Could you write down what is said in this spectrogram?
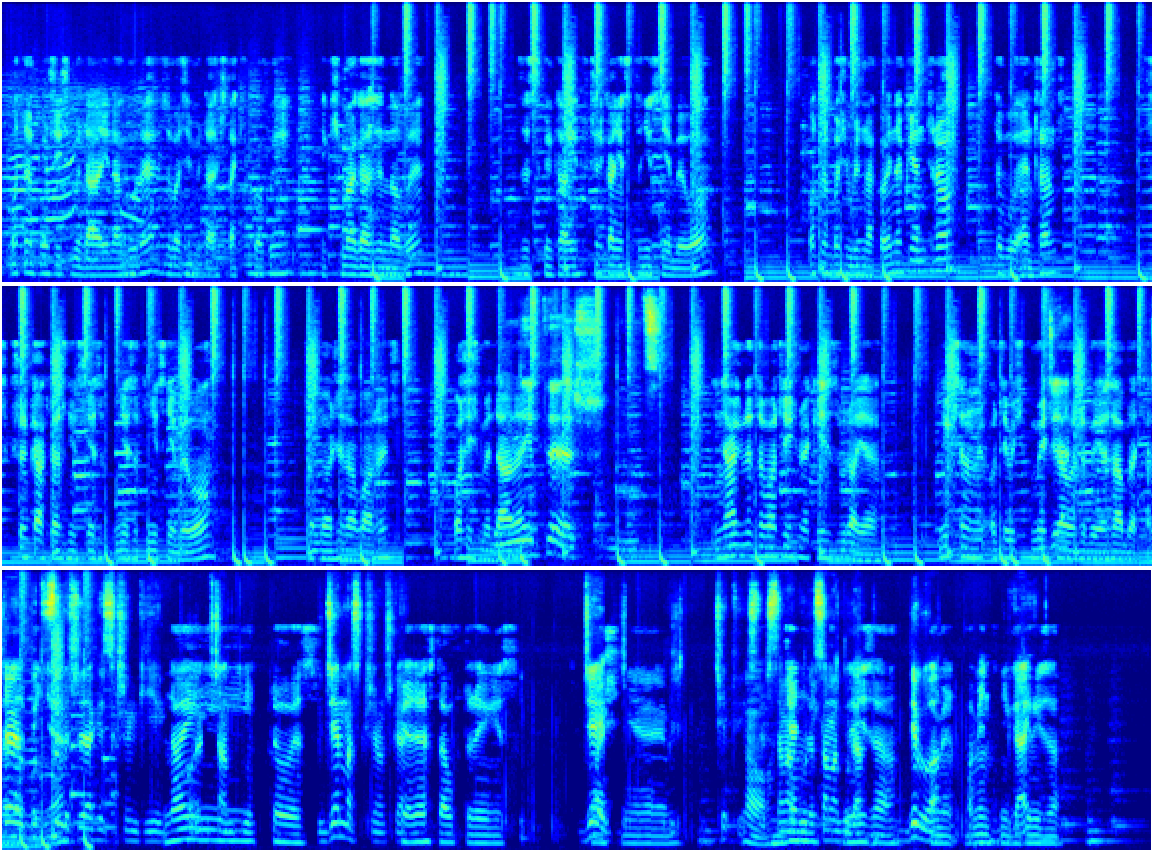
Potem poszliśmy dalej na górę. Zobaczyliśmy też taki pokój. Jakiś magazynowy. Skrzynkami. W skrzynkach niestety nic nie było. Potem poszliśmy na kolejne piętro. To był enchant. W skrzynkach też nic, nie- niestety nic nie było. To możecie zauważyć. Poszliśmy dalej. Nie też nic. I nagle zobaczyliśmy jakieś zbroje. Nixon oczywiście Gdzie? żeby je zabrać, ale Teraz lepiej nie. jeszcze jakie skrzynki. No po i tu jest Gdzie masz książkę? piedestał, który jest Gdzie? właśnie... Gdzie ty No, jesteś? Sama góra, sama góra. Griza, Gdzie była? pamię pamiętnik Czekaj. Griza.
